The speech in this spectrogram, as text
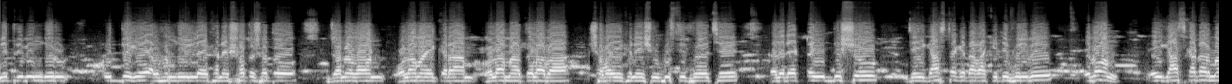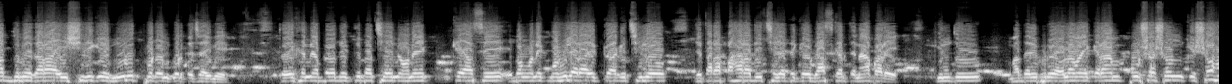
নেতৃবৃন্দর উদ্যোগে আলহামদুলিল্লাহ এখানে শত শত জনগণ ওলামায়ে কেরাম ওলামা তোলাবা সবাই এখানে এসে উপস্থিত হয়েছে। তাদের একটাই উদ্দেশ্য যে এই গাছটাকে তারা কেটে ফেলবে এবং এই গাছ কাটার মাধ্যমে তারা এই সিঁড়িকে মূল উৎপাদন করতে চাইবে। তো এখানে আপনারা দেখতে পাচ্ছেন অনেকে আছে এবং অনেক মহিলারা একটু আগে ছিল যে তারা পাহারা দিচ্ছে যাতে কেউ গাছ কাটতে না পারে। কিন্তু মাদারীপুরের ওলামাই কেরাম, প্রশাসনকে সহ,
